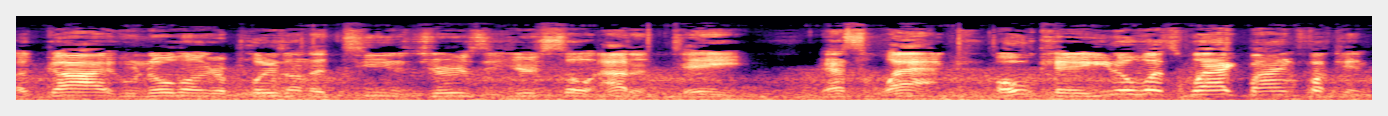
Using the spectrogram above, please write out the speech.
a guy who no longer plays on the team's jersey, you're so out of date. That's whack. Okay, you know what's whack? Buying fucking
